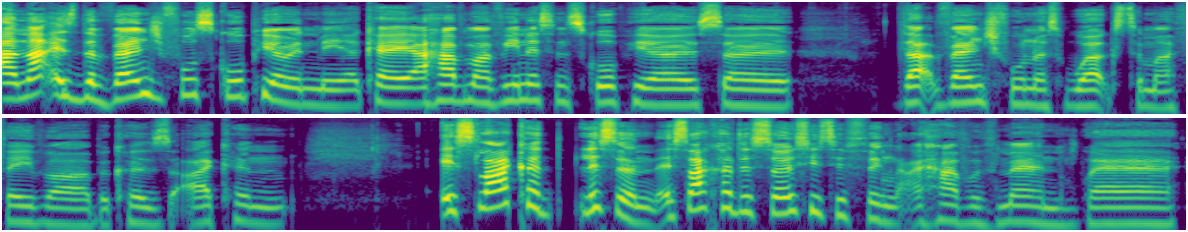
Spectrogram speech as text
and that is the vengeful Scorpio in me, okay? I have my Venus in Scorpio, so that vengefulness works to my favor because I can it's like a listen, it's like a dissociative thing that I have with men where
